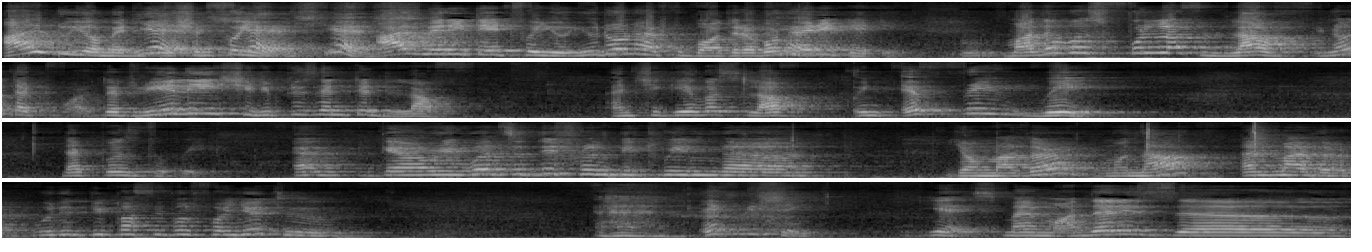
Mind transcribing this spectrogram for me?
I'll do your meditation Yes, for yes, you. yes. I'll meditate for you. You don't have to bother about Yes. meditating. Mother was full of love, you know, that, that really she represented love. And she gave us love in every way. That was the way. And Gary, what's the difference between uh, your mother, Mona, and mother? Would it be possible for you to? Everything. Yes, my mother is uh,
